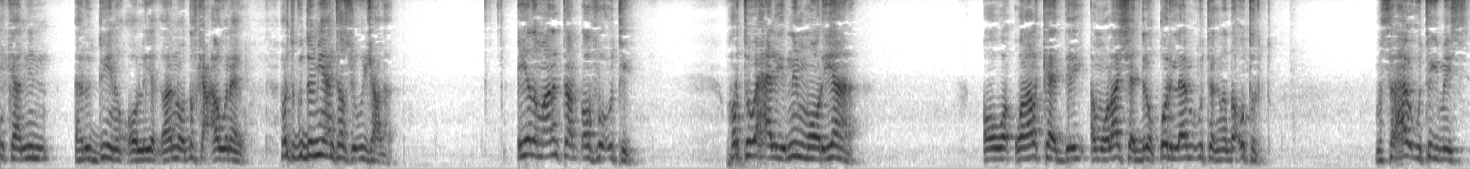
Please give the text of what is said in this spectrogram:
ninkaan nin ahludiina oo la yaqaano oo dadka caawinayo horta guddoomiyaha intaasuu igu jeclaa. Iyada maalintaan dhoofo u tegi. Horta waxaa la nin mooryaana oo walaalkaa dilay ama walaashaa dilay qori laami u tagna haddaa u tagto. Maslaxa ugu tegi mayse.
